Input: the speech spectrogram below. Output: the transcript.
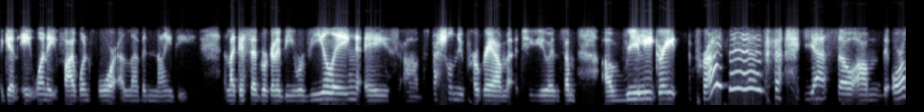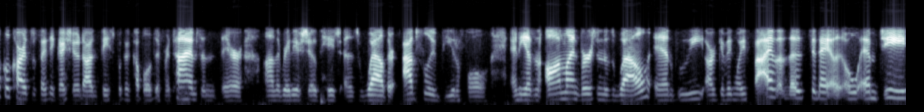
Again, 818 514 1190. And like I said, we're going to be revealing a um, special new program to you and some uh, really great prizes. yes, so um, the Oracle cards, which I think I showed on Facebook a couple of different times, and they're on the radio show page as well. They're absolutely beautiful. And he has an online version as well, and we are giving away five of those today. OMG.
